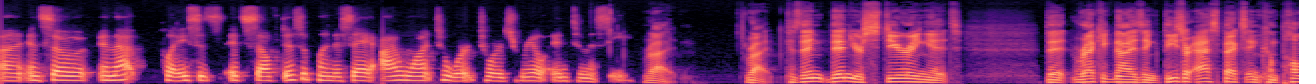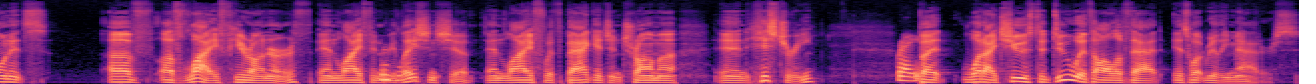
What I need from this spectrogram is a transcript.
Uh, and so, in that place, it's it's self discipline to say, I want to work towards real intimacy. Right, right. Because then then you're steering it. That recognizing these are aspects and components of of life here on earth and life in Mhm. relationship and life with baggage and trauma and history Right. but what i choose to do with all of that is what really matters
